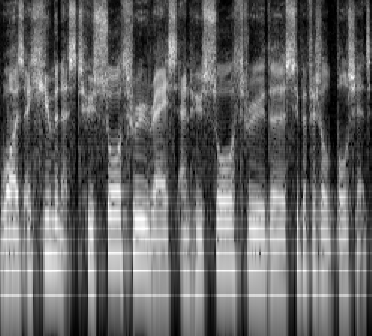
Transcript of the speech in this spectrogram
was a humanist who saw through race and who saw through the superficial bullshit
